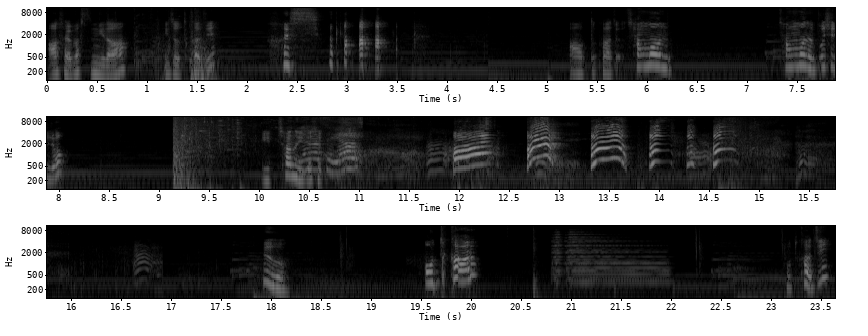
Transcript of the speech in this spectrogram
아, 잘 봤습니다. 이제 어떡하지? 아씨. 아, 어떡하죠? 창문 창문을 부시죠? 이 차는 이제 제... 아! 아! 아! 휴. 어떡함? 어떡하지?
